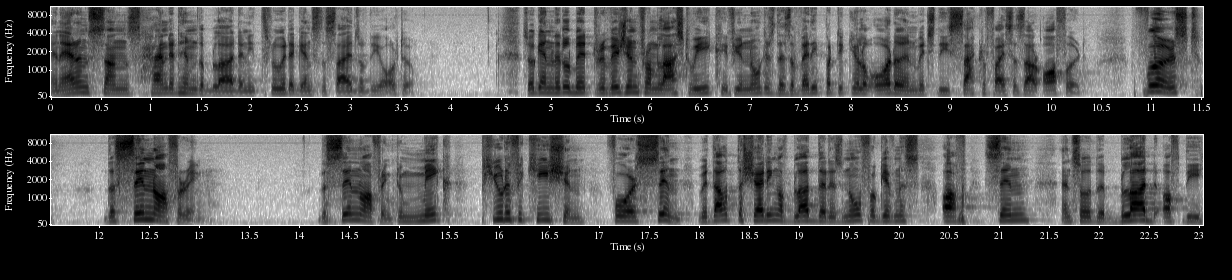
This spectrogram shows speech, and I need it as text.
And Aaron's sons handed him the blood, and he threw it against the sides of the altar. So, again, a little bit revision from last week. If you notice, there's a very particular order in which these sacrifices are offered. First, the sin offering. The sin offering to make purification for sin. Without the shedding of blood, there is no forgiveness of sin. And so the blood of the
